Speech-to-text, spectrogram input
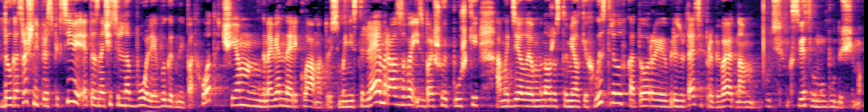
В долгосрочной перспективе это значительно более выгодный подход, чем мгновенная реклама. То есть мы не стреляем разово из большой пушки, а мы делаем множество мелких выстрелов, которые в результате пробивают нам путь к светлому будущему.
